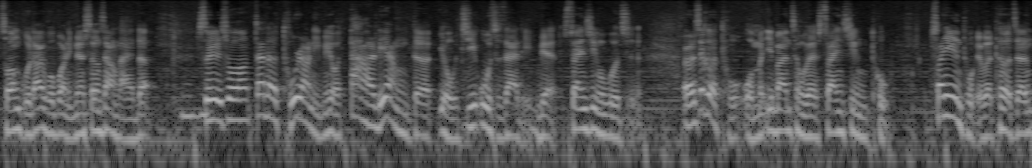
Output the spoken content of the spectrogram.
从古代湖泊里面升上来的，所以说在那土壤里面有大量的有机物质在里面，酸性物质。而这个土，我们一般称为酸性土。酸性土有个特征，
